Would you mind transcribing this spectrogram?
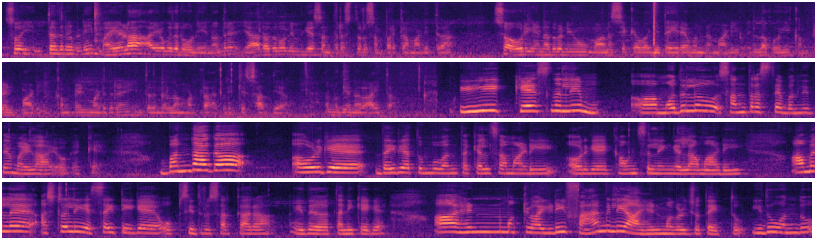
ಸೊ ಇಂಥದ್ರಲ್ಲಿ ಮಹಿಳಾ ಆಯೋಗದ ರೋಲ್ ಏನು? ಅಂದರೆ ಯಾರಾದರೂ ನಿಮಗೆ ಸಂತ್ರಸ್ತರು ಸಂಪರ್ಕ ಮಾಡಿದ್ರಾ ಸೊ ಅವ್ರಿಗೆ ಏನಾದರೂ ನೀವು ಮಾನಸಿಕವಾಗಿ ಧೈರ್ಯವನ್ನು ಮಾಡಿ, ಎಲ್ಲ ಹೋಗಿ ಕಂಪ್ಲೇಂಟ್ ಮಾಡಿ ಕಂಪ್ಲೇಂಟ್ ಮಾಡಿದರೆ ಇಂಥದನ್ನೆಲ್ಲ ಮಟ್ಟ ಹಾಕಲಿಕ್ಕೆ ಸಾಧ್ಯ ಅನ್ನೋದೇನಾರು ಆಯಿತಾ? ಈ ಕೇಸ್ನಲ್ಲಿ ಮೊದಲು ಸಂತ್ರಸ್ತೆ ಬಂದಿದ್ದೆ ಮಹಿಳಾ ಆಯೋಗಕ್ಕೆ. ಬಂದಾಗ ಅವಳಿಗೆ ಧೈರ್ಯ ತುಂಬುವಂಥ ಕೆಲಸ ಮಾಡಿ, ಅವ್ರಿಗೆ ಕೌನ್ಸಿಲಿಂಗ್ ಎಲ್ಲ ಮಾಡಿ ಆಮೇಲೆ ಅಷ್ಟರಲ್ಲಿ ಎಸ್ ಐ ಟಿಗೆ ಒಪ್ಪಿಸಿದ್ರು ಸರ್ಕಾರ ಇದು ತನಿಖೆಗೆ. ಆ ಹೆಣ್ಮಕ್ಳು ಆ ಇಡೀ ಫ್ಯಾಮಿಲಿ ಆ ಹೆಣ್ಮಗಳ ಜೊತೆ ಇತ್ತು. ಇದು ಒಂದು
